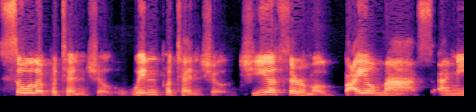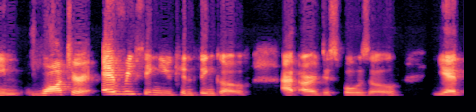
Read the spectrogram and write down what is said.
solar potential wind potential geothermal biomass i mean water everything you can think of at our disposal. Yet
